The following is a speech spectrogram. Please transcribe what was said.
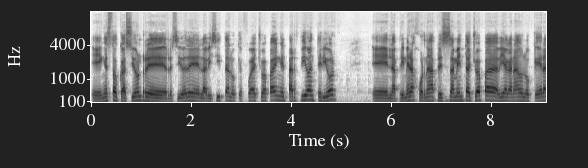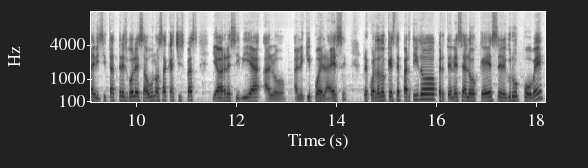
en esta ocasión recibió de la visita lo que fue a Chuapa en el partido anterior. en la primera jornada, precisamente, Chuapa había ganado lo que era de visita tres goles a uno, saca chispas y ahora recibía a al equipo de la S. Recordando que este partido pertenece a lo que es el grupo B,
